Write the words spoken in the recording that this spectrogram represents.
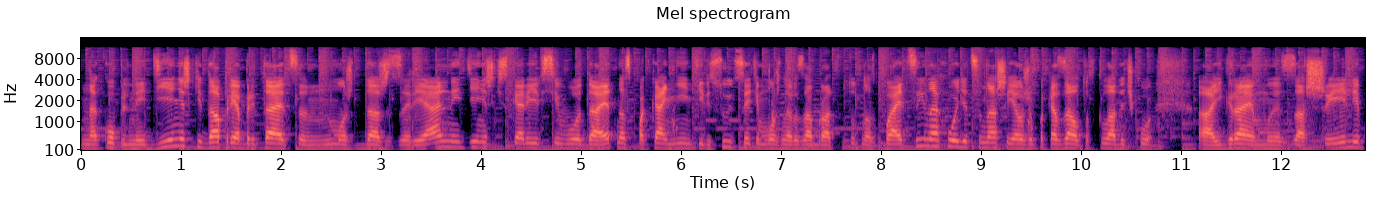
накопленные денежки, да, приобретается, может, даже за реальные денежки, скорее всего, да, это нас пока не интересует, с этим можно разобраться. Тут у нас бойцы находятся наши, я уже показал эту вкладочку, а, играем мы за Шелли,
